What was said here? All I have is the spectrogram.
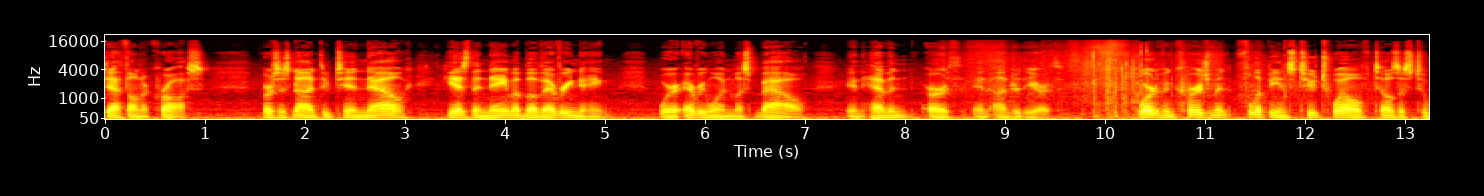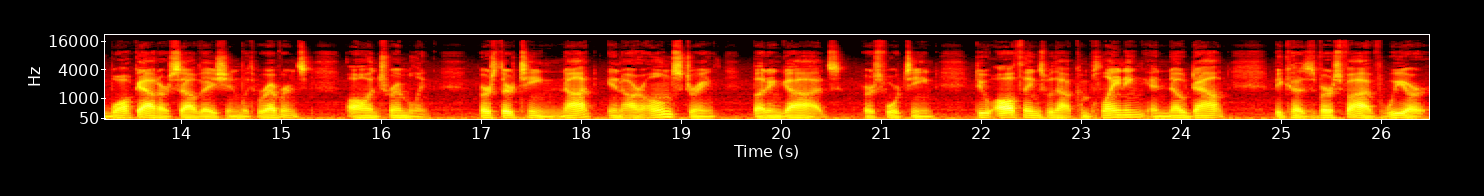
death on a cross. Verses 9 through 10 Now he has the name above every name, where everyone must bow in heaven, earth, and under the earth. Word of encouragement Philippians 2:12 tells us to walk out our salvation with reverence, awe and trembling. Verse 13, not in our own strength, but in God's. Verse 14, do all things without complaining and no doubt, because, verse 5, we are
